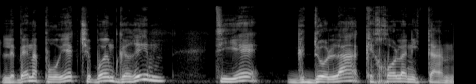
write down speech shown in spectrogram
לבין הפרויקט שבו הם גרים, תהיה גדולה ככל הניתן.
